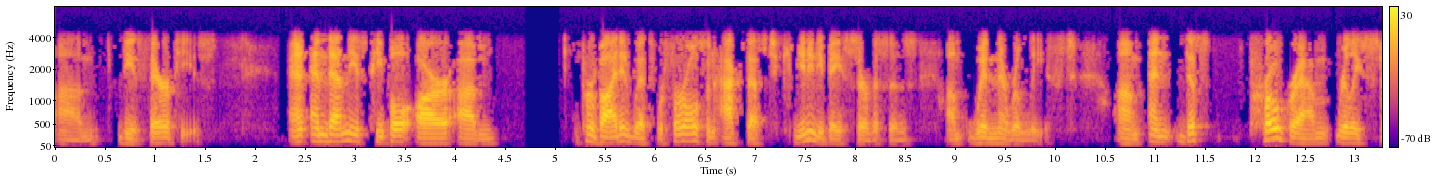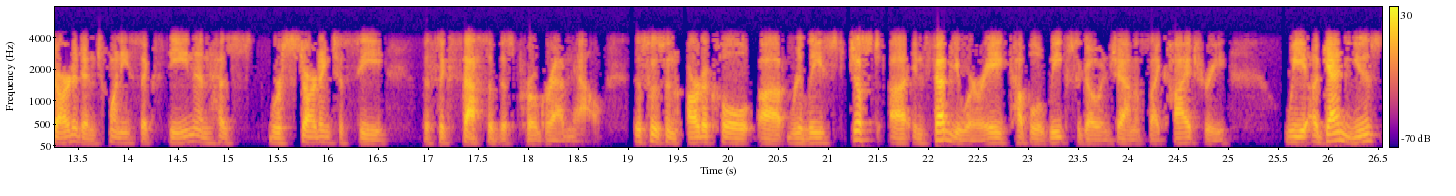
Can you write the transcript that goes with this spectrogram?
um, these therapies. And, and, then these people are um, provided with referrals and access to community-based services um, when they're released. Um, and this program really started in 2016 and has we're starting to see the success of this program now. This was an article uh, released just uh, in February, a couple of weeks ago in JAMA Psychiatry. We again used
